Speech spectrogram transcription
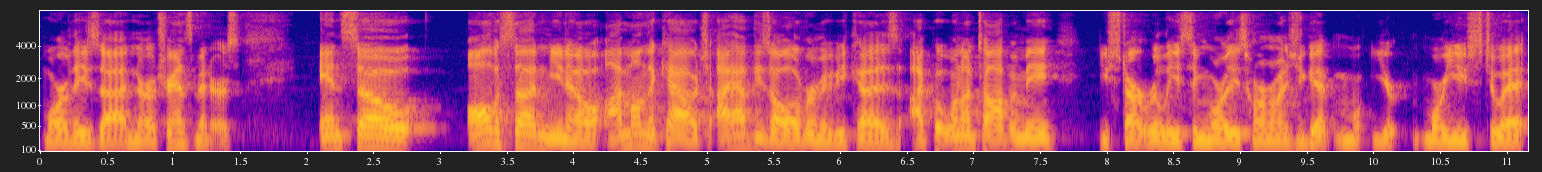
more of these uh, neurotransmitters. And so all of a sudden, you know, I'm on the couch, I have these all over me because I put one on top of me. You start releasing more of these hormones, you get more, you're more used to it.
